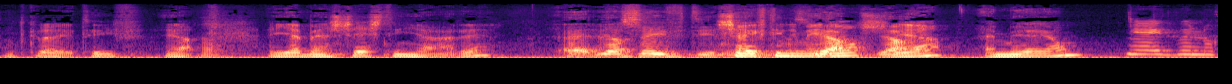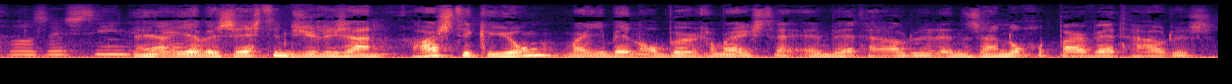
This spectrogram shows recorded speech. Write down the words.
Wat creatief, ja. ja. En jij bent 16 jaar hè? Uh, ja, 17. 17 inmiddels, ja, ja. ja. En Mirjam? Ja, ik ben nog wel 16. Ja, en... jij bent 16, dus jullie zijn hartstikke jong, maar je bent al burgemeester en wethouder en er zijn nog een paar wethouders.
